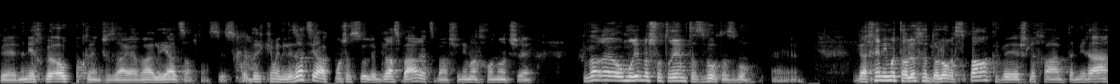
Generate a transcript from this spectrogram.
נניח באוקלנד, שזו עיירה ליד סן פרנסיסקו. דיקרימינליזציה, כמו שעשו לגראס בארץ בשנים האחרונות, שכבר אומרים לשוטרים, תעזבו, תעזבו. ואכן אם אתה הולך לדולורס פארק ויש לך, אתה נראה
